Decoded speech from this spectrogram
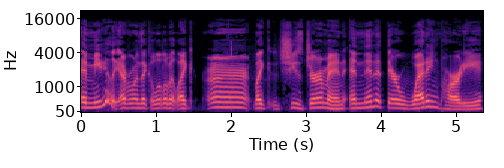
immediately everyone's like a little bit like, uh, like she's German. And then at their wedding party,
